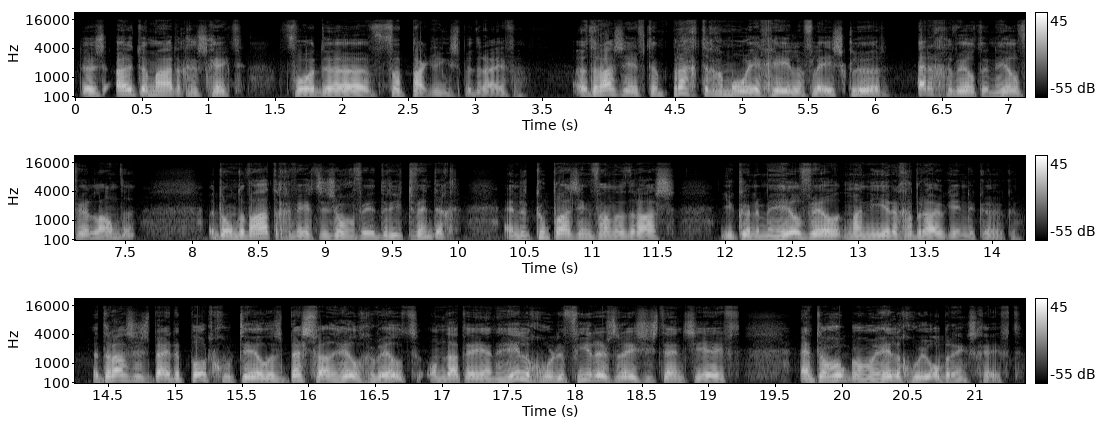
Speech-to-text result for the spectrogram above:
Dus uitermate geschikt voor de verpakkingsbedrijven. Het ras heeft een prachtige mooie gele vleeskleur, erg gewild in heel veel landen. Het onderwatergewicht is ongeveer 320 en de toepassing van het ras, je kunt hem heel veel manieren gebruiken in de keuken. Het ras is bij de pootgoedtelers best wel heel gewild, omdat hij een hele goede virusresistentie heeft en toch ook nog een hele goede opbrengst geeft.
